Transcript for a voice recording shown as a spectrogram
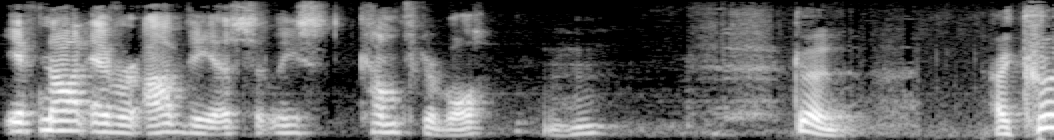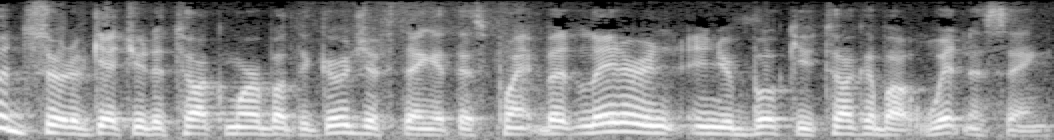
if not ever obvious, at least comfortable. Mm-hmm. Good. I could sort of get you to talk more about the Gurdjieff thing at this point, but later in, in your book you talk about witnessing,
